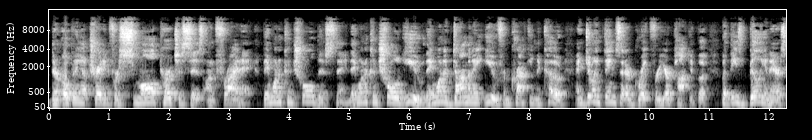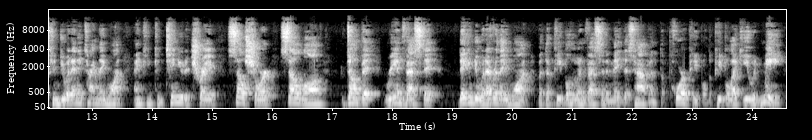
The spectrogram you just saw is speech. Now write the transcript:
They're opening up trading for small purchases on Friday. They want to control this thing. They want to control you. They want to dominate you from cracking the code and doing things that are great for your pocketbook. But these billionaires can do it anytime they want and can continue to trade, sell short, sell long, dump it, reinvest it. They can do whatever they want. But the people who invested and made this happen, the poor people, the people like you and me,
